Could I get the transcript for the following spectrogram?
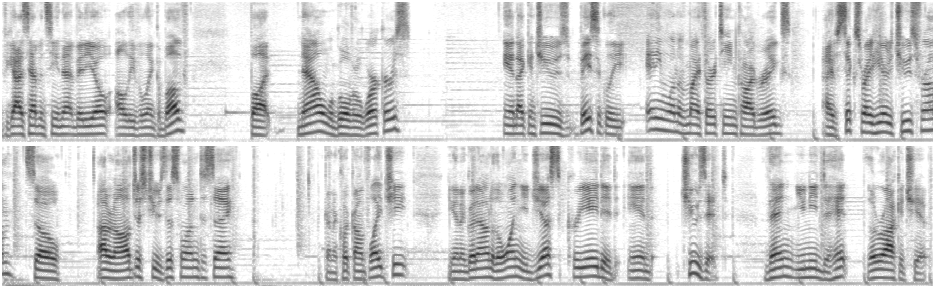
If you guys haven't seen that video, I'll leave a link above. But now we'll go over workers and I can choose basically any one of my 13 card rigs. I have six right here to choose from. So I don't know, I'll just choose this one to say. I'm gonna click on flight sheet. You're gonna go down to the one you just created and choose it. Then you need to hit the rocket ship.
